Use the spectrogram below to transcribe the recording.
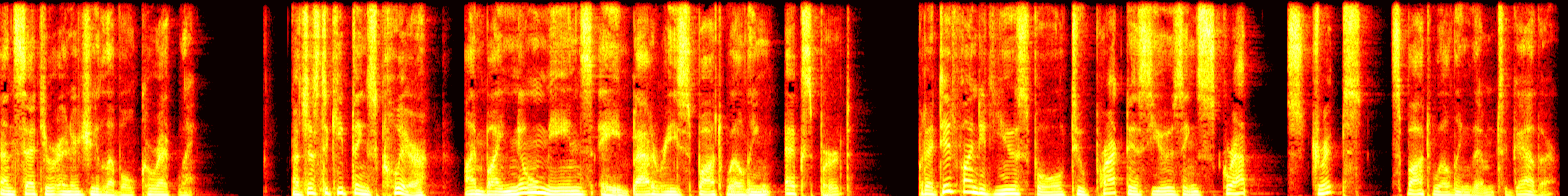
and set your energy level correctly. Now, just to keep things clear, I'm by no means a battery spot welding expert, but I did find it useful to practice using scrap strips, spot welding them together.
